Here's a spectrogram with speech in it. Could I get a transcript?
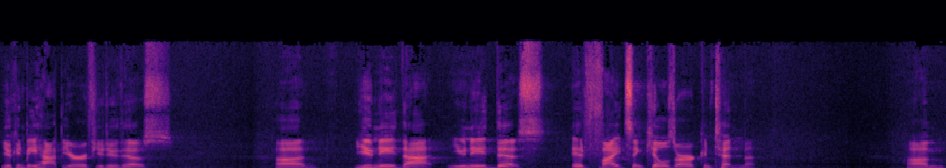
You can be happier if you do this. Uh, you need that. You need this it fights and kills our contentment. Um,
